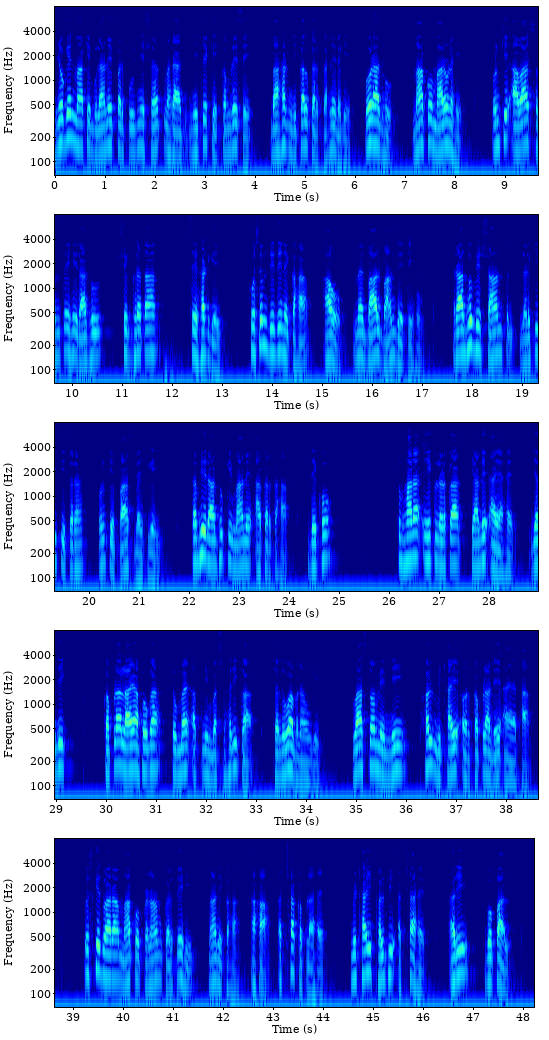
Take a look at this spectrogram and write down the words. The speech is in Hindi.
योगेन माँ के बुलाने पर पूजनी शरत महाराज नीचे के कमरे से बाहर निकलकर कहने लगे, ओ राधु, माँ को मारो नहीं। उनकी आवाज़ सुनते ही राधु शीघ्रता से हट गई। कुसुम दीदी ने कहा, आओ, मैं बाल बाँध देती हूँ। राधु भी शांत लड़की की तरह उनके पास बैठ गई। तभी राधु की माँ ने आकर कहा, देखो, तुम्हारा एक लड़का क्या ले आया है। यदि कपड़ा लाया होगा तो मैं अपनी मशहरी का चंदुआ बनाऊँगी। वास्तव में नी, फल, मिठाई और कपड़ा ले आया था। उसके द्वारा माँ को प्रणाम करते ही माँ ने कहा, आहा अच्छा कपड़ा है। मिठाई फल भी अच्छा है। अरे, गोपाल,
